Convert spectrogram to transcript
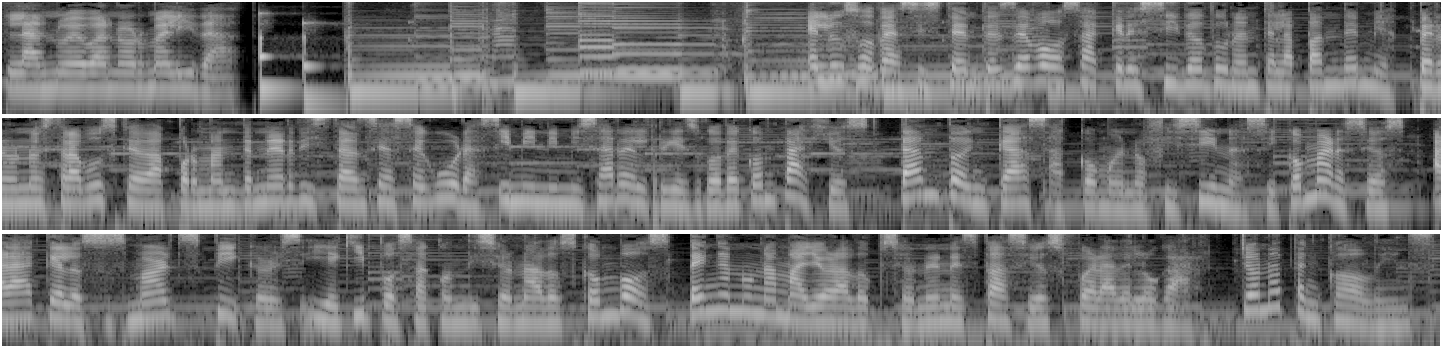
La nueva normalidad. El uso de asistentes de voz ha crecido durante la pandemia, pero nuestra búsqueda por mantener distancias seguras y minimizar el riesgo de contagios, tanto en casa como en oficinas y comercios, hará que los smart speakers y equipos acondicionados con voz tengan una mayor adopción en espacios fuera del hogar. Jonathan Collins,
